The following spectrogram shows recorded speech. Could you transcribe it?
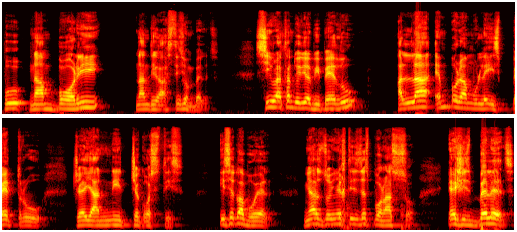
που να μπορεί να αντικαταστήσει ο Μπέλετς. Σίγουρα ήταν το ίδιο επίπεδο, αλλά δεν μπορεί να μου λέεις Πέτρου και Γιάννη και Κωστής. Είσαι το Αποέλ. Μια ζωή είναι χτίζεις πονάσω. Έχεις Μπέλετς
